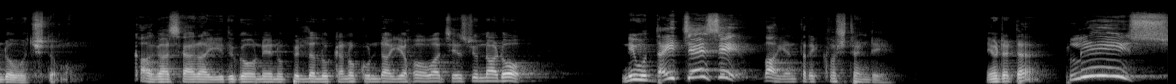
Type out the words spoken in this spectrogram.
రెండో వచ్చటము కాగా సారా ఇదిగో నేను పిల్లలు కనకుండా యహోవా చేసి ఉన్నాడో నీవు దయచేసి బా ఎంత రిక్వెస్ట్ అండి. ఏమిటట? ప్లీజ్!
